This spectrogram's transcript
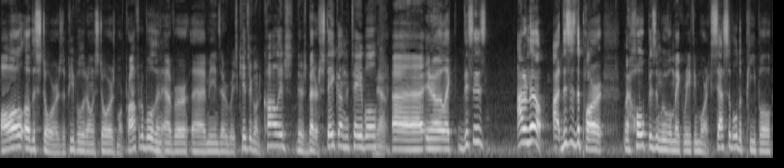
all of the stores, the people that own stores, more profitable than ever. Uh, it means everybody's kids are going to college. There's better steak on the table. Yeah. Uh, you know, like this is, I don't know. Uh, this is the part. My hope is the move will make reefing more accessible to people,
